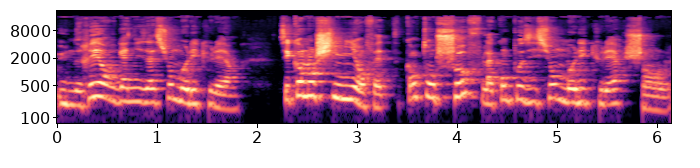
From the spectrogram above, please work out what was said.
une réorganisation moléculaire. C'est comme en chimie en fait. Quand on chauffe, la composition moléculaire change.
